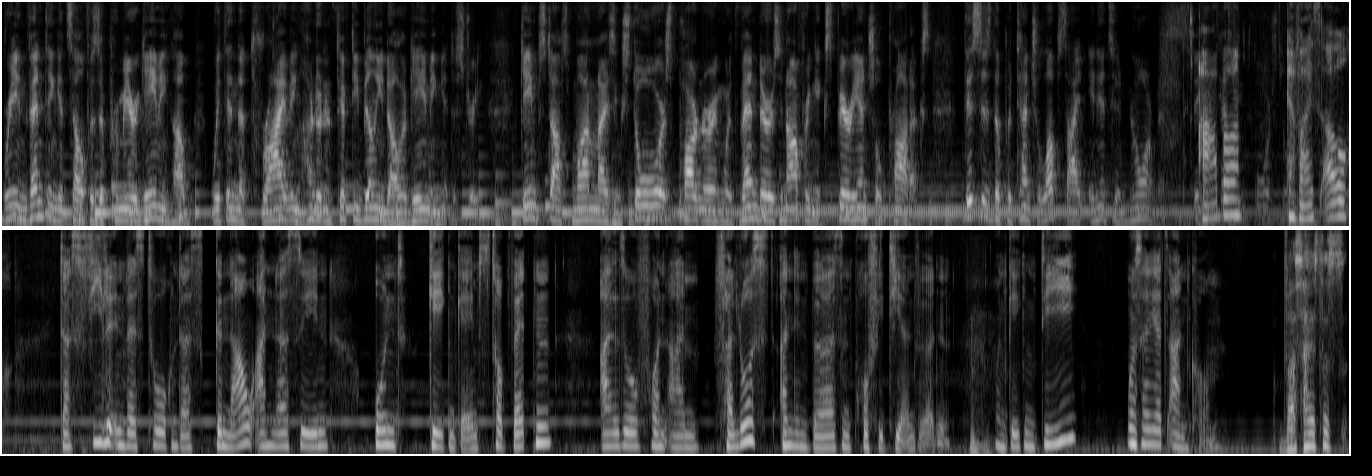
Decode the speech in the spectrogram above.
reinventing itself as a premier gaming hub within the thriving $150 billion gaming industry. GameStop's modernizing stores, partnering with vendors, and offering experiential products. This is the potential upside, and it's enormous. Aber er weiß auch, dass viele Investoren das genau anders sehen und gegen GameStop wetten, also von einem Verlust an den Börsen profitieren würden. Und gegen die muss er jetzt ankommen. Was heißt das,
